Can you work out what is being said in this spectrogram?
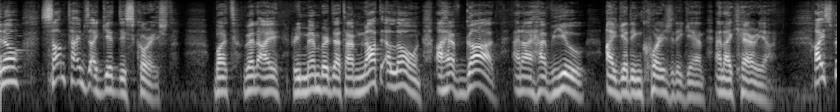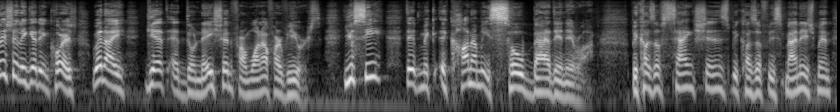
You know, sometimes I get discouraged. But when I remember that I'm not alone, I have God and I have you, I get encouraged again and I carry on. I especially get encouraged when I get a donation from one of our viewers. You see, the economy is so bad in Iran because of sanctions, because of mismanagement.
